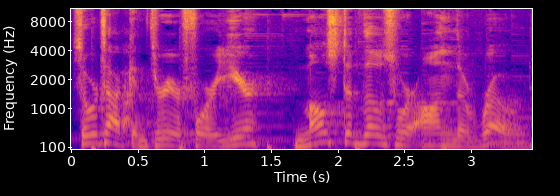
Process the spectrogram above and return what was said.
So we're talking three or four a year. Most of those were on the road.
